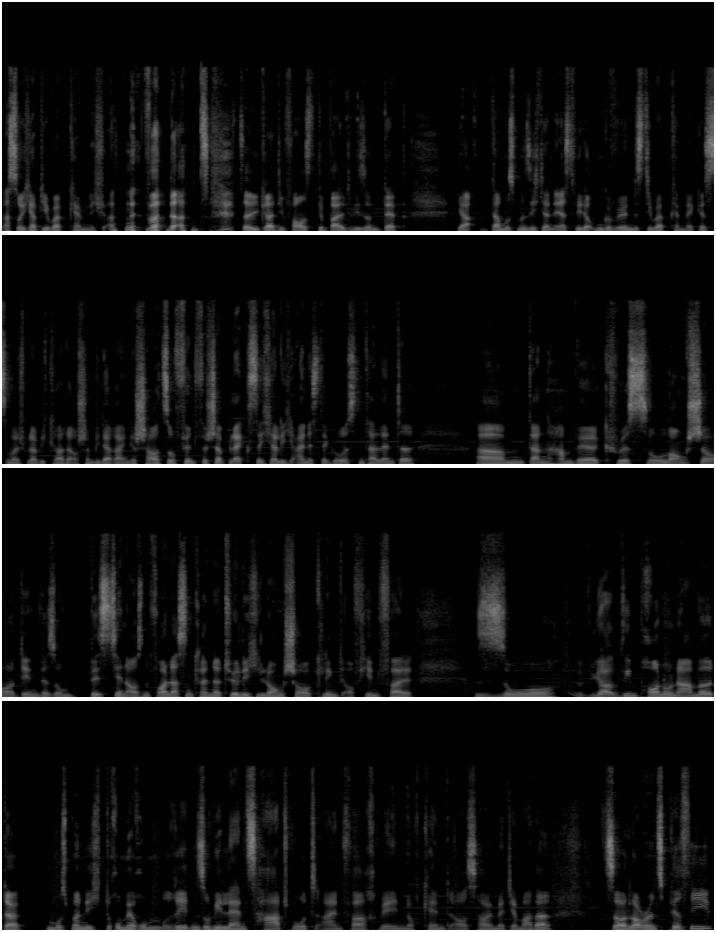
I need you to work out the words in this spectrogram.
Achso, ich habe die Webcam nicht an. Verdammt. Jetzt habe ich gerade die Faust geballt wie so ein Depp. Ja, da muss man sich dann erst wieder umgewöhnen, dass die Webcam weg ist. Zum Beispiel habe ich gerade auch schon wieder reingeschaut. So, Finn Fisher Black, sicherlich eines der größten Talente. Ähm, dann haben wir Chris Longshaw, den wir so ein bisschen außen vor lassen können. Natürlich, Longshaw klingt auf jeden Fall so, ja, wie ein Pornoname. Da muss man nicht drum herum reden, so wie Lance Hartwood einfach, wer ihn noch kennt aus How I Met Your Mother. So, Lawrence Pithy,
